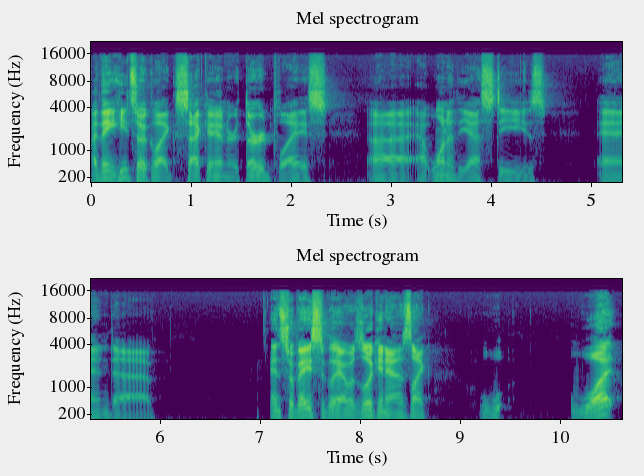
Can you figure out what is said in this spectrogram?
I think he took like second or third place uh, at one of the SDs, and uh, and so basically I was looking at it like. wh- what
